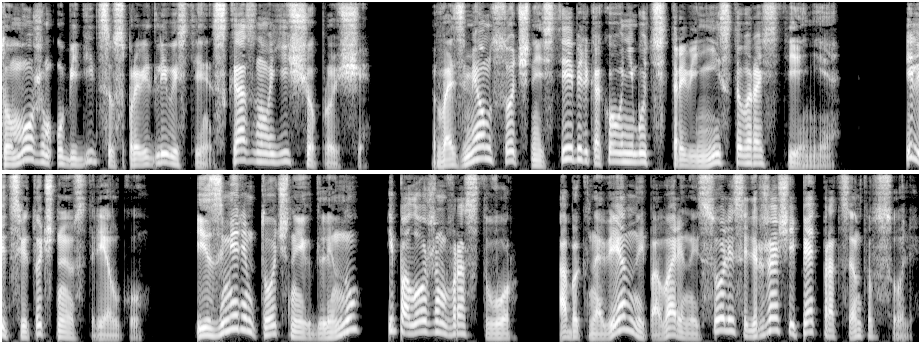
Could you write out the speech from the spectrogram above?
то можем убедиться в справедливости сказанного еще проще. Возьмем сочный стебель какого-нибудь травянистого растения или цветочную стрелку, измерим точно их длину и положим в раствор, обыкновенной поваренной соли, содержащей 5% соли.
